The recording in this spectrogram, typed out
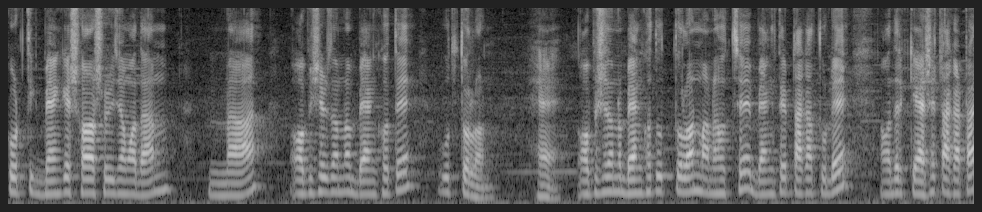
কর্তৃক ব্যাংকে সরাসরি জমা দান না অফিসের জন্য ব্যাংক হতে উত্তোলন। হ্যাঁ অফিসের জন্য ব্যাংক হতে উত্তোলন মানে হচ্ছে ব্যাংক থেকে টাকা তুলে আমাদের ক্যাশে টাকাটা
